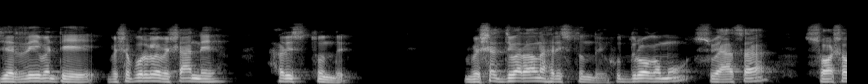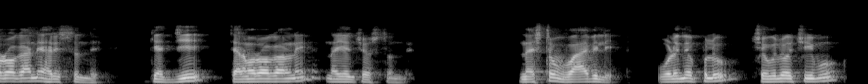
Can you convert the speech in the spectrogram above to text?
జర్రి వంటి విషపురుగుల విషాన్ని హరిస్తుంది. విషజ్వరాలను హరిస్తుంది. హృద్రోగము శ్వాస శోషరోగాన్ని హరిస్తుంది. గజ్జి చర్మరోగాల్ని నయం చేస్తుంది. నెక్స్ట్ వావిలి. ఒడినొప్పులు చెవిలో చీము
